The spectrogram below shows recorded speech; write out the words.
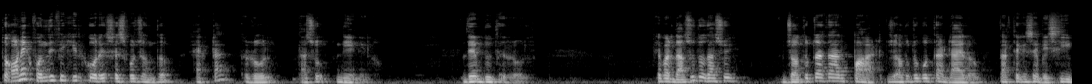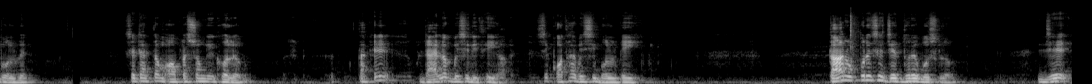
তো অনেক ফন্দি ফিকির করে শেষ পর্যন্ত একটা রোল দাশু নিয়ে নিল। দেবদূতের রোল এবার দাশু তো দাশুই। যতটা তার পার্ট যতটুকু তার ডায়লগ তার থেকে সে বেশিই বলবে। সেটা একদম অপ্রাসঙ্গিক হলেও তাকে ডায়লগ বেশি দিতেই হবে। সে কথা বেশি বলবেই। তার উপরে সে জেদ ধরে বসল যে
